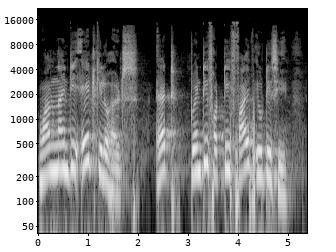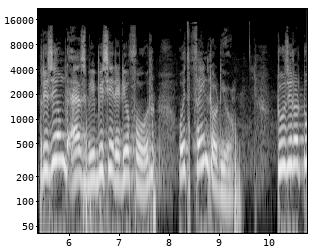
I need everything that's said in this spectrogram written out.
198 kHz at 2045 UTC presumed as BBC Radio 4 with faint audio 202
